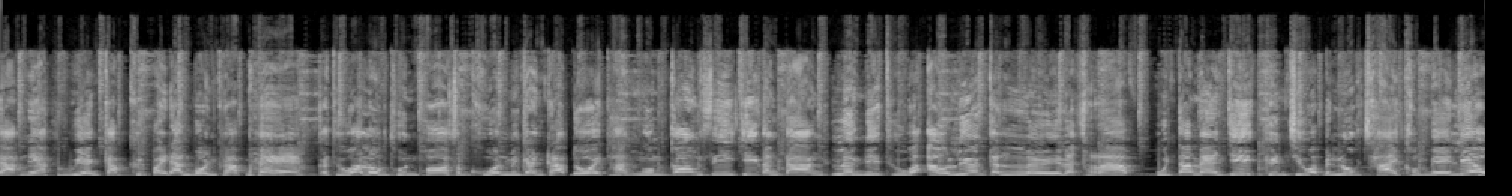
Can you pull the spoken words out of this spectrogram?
จักเนี่ยเหวี่ยงกลับขึ้นไปด้านบนครับแหมก็ถือว่าลงทุนพอสมควรเหมือนกันครับ โดยทั้งมุมกล้อง CG ต่างๆ เรื่องนี้ถือว่าเอาเรื่องกันเลยละครับ อุลตร้าแมนจีดขึ้นชื่อว่าเป็นลูกชายของเบเลียว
